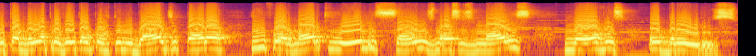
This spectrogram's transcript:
E também aproveito a oportunidade para informar que eles são os nossos mais novos obreiros.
